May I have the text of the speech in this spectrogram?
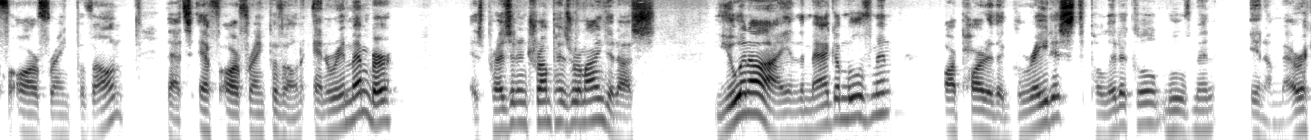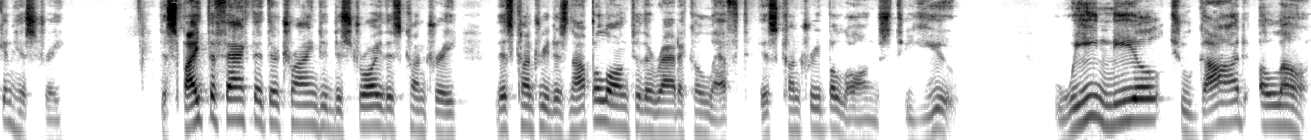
FR Frank Pavone. That's FR Frank Pavone. And remember, as President Trump has reminded us, you and I in the MAGA movement are part of the greatest political movement in American history. Despite the fact that they're trying to destroy this country, this country does not belong to the radical left. This country belongs to you. We kneel to God alone,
